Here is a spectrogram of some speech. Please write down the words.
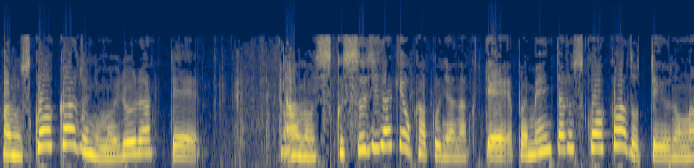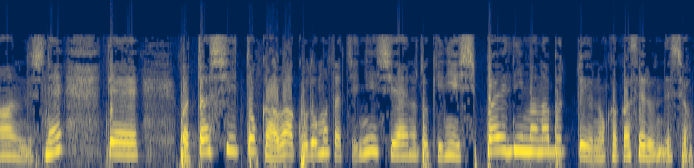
あの、スコアカードにもいろいろあって、あの、数字だけを書くんじゃなくて、やっぱりメンタルスコアカードっていうのがあるんですね。で、私とかは子供たちに試合の時に失敗に学ぶっていうのを書かせるんですよ。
